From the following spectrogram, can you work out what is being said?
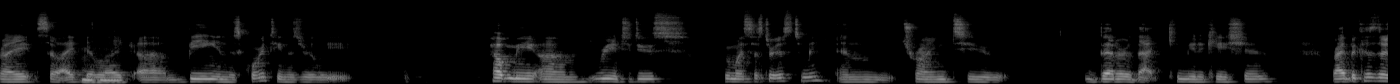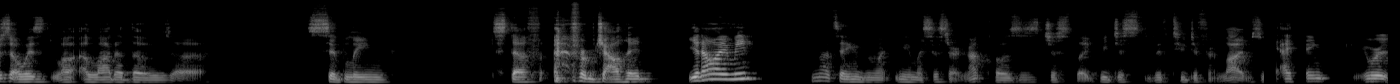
right? So I feel Mhm. like um, being in this quarantine has really helped me um, reintroduce who my sister is to me and trying to better that communication right because there's always a lot of those uh, sibling stuff from childhood you know what i mean i'm not saying that my, me and my sister are not close it's just like we just live two different lives i think we're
